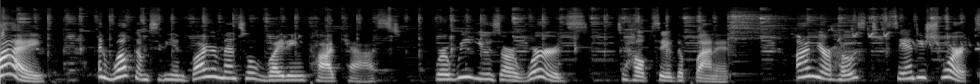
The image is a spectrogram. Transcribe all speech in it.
Hi, and welcome to the Environmental Writing Podcast, where we use our words to help save the planet. I'm your host, Sandi Schwartz,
